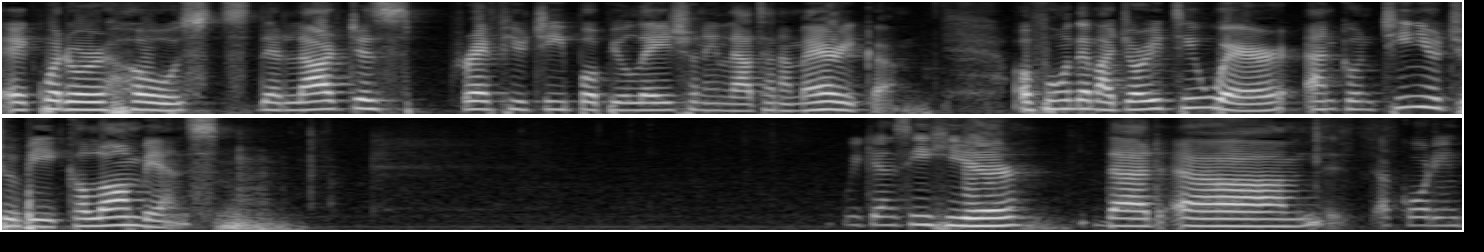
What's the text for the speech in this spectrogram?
Ecuador hosts the largest refugee population in Latin America, of whom the majority were and continue to be Colombians. We can see here that um, according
